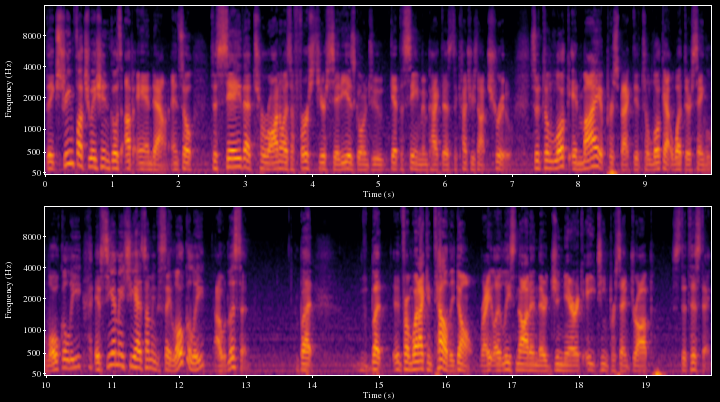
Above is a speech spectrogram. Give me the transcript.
the extreme fluctuation goes up and down. And so to say that Toronto as a first tier city is going to get the same impact as the country is not true. So to look in my perspective to look at what they're saying locally, if CMHC had something to say locally, I would listen. But but from what I can tell, they don't, right? At least not in their generic 18% drop statistic.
